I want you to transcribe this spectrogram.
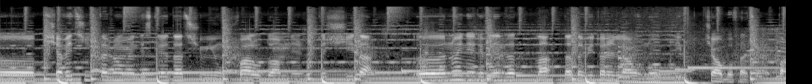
Uh, și aveți Instagram în descriere, dați și mie un follow, Doamne ajută și da, uh, noi ne revedem la data viitoare la un nou clip. Ceau, bă, frate! Pa!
